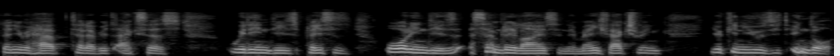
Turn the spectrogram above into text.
Then you will have terabit access within these places or in these assembly lines in the manufacturing. You can use it indoor.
